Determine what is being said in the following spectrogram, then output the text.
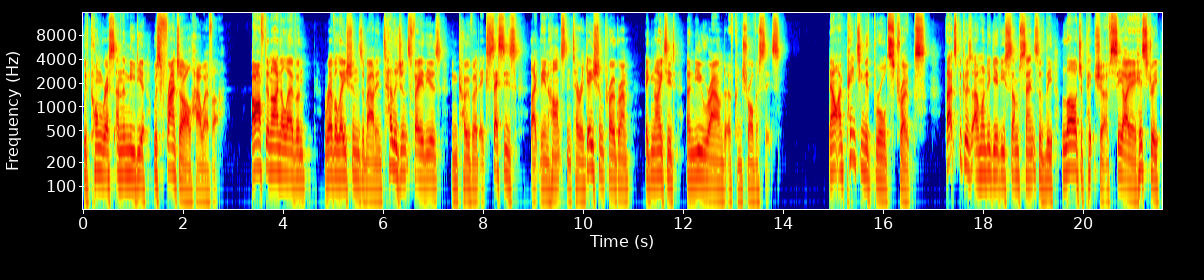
with Congress and the media was fragile, however. After 9 11, revelations about intelligence failures and covert excesses, like the enhanced interrogation program, ignited a new round of controversies. Now, I'm painting with broad strokes. That's because I want to give you some sense of the larger picture of CIA history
